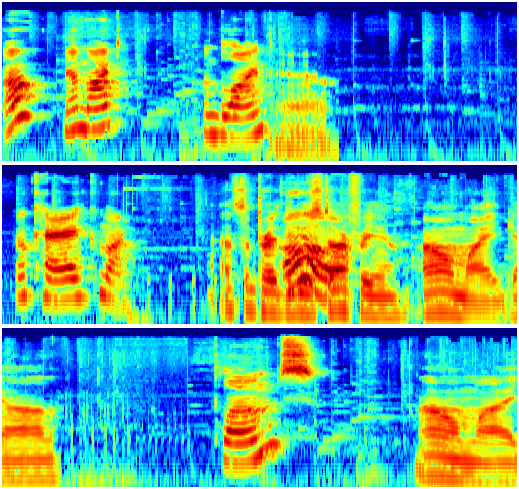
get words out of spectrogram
Oh, never mind. I'm blind. yeah, Okay, come on. That's a pretty Oh. good start for you. Oh my god. Plums. Oh my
